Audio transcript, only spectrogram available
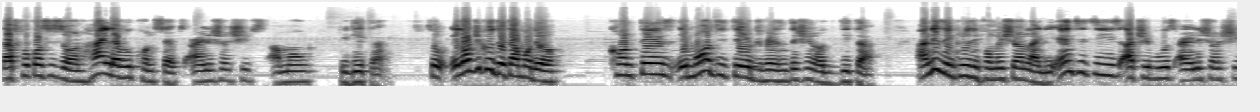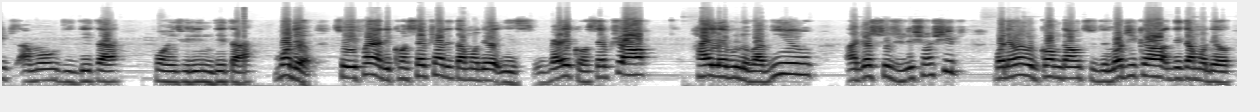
that focuses on high-level concepts and relationships among the data. So a logical data model contains a more detailed representation of the data and this includes information like the entities, attributes and relationships among the data points within data model. So we find that the conceptual data model is very conceptual, high level overview and just shows relationships but then when we come down to the logical data model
